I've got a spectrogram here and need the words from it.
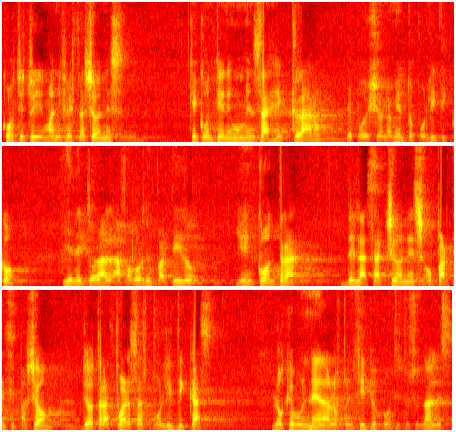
constituyen manifestaciones que contienen un mensaje claro de posicionamiento político y electoral a favor de un partido y en contra de las acciones o participación de otras fuerzas políticas, lo que vulnera los principios constitucionales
